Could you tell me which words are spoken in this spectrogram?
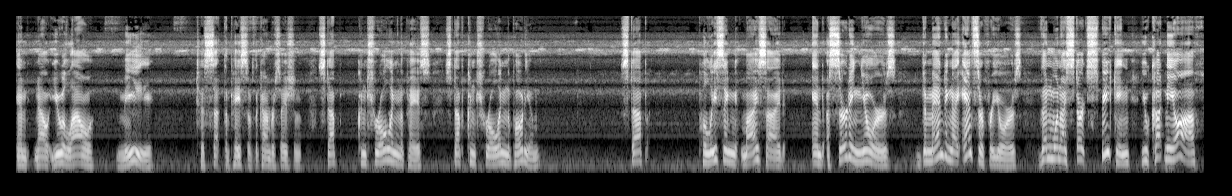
and now you allow me to set the pace of the conversation, stop controlling the pace, stop controlling the podium, stop policing my side and asserting yours, demanding I answer for yours. Then, when I start speaking, you cut me off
